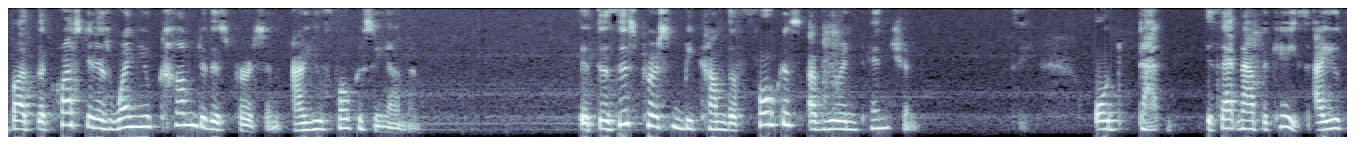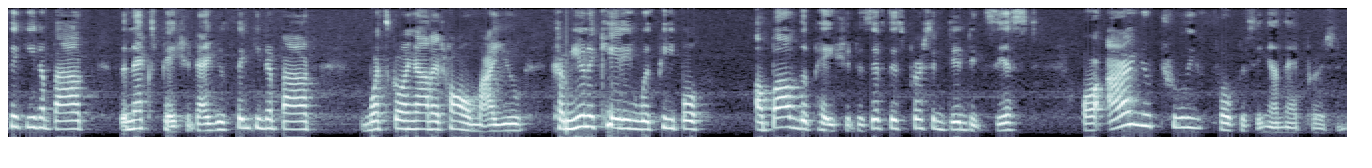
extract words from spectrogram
But the question is, when you come to this person, are you focusing on them? Does this person become the focus of your intention? Or is that not the case? Are you thinking about the next patient? Are you thinking about what's going on at home? Are you communicating with people above the patient as if this person didn't exist? Or are you truly focusing on that person?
